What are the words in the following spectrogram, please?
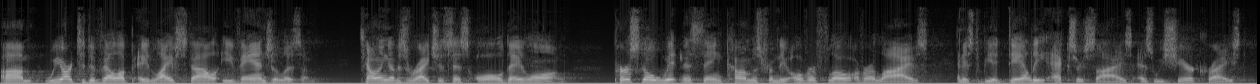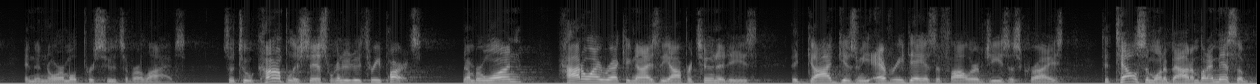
Um, we are to develop a lifestyle evangelism, telling of his righteousness all day long. Personal witnessing comes from the overflow of our lives and is to be a daily exercise as we share Christ in the normal pursuits of our lives. So, to accomplish this, we're going to do three parts. Number one, how do I recognize the opportunities that God gives me every day as a follower of Jesus Christ to tell someone about Him, but I miss Him?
